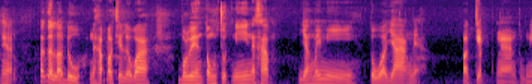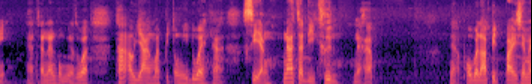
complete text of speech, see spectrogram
เนี่ยถ้าเกิดเราดูนะครับ เราเห็นเลยว่าบริเวณตรงจุดนี้นะครับ ยังไม่มีตัวยางเนี่ยมาเก็บงานตรงนี้นะฉะนั้นผมอยากว่าถ้าเอายางมาปิดตรงนี้ด้วยนะฮะเสียงน่าจะดีขึ้นนะครับเนี่ยพอเวลาปิดไปใช่ไหม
